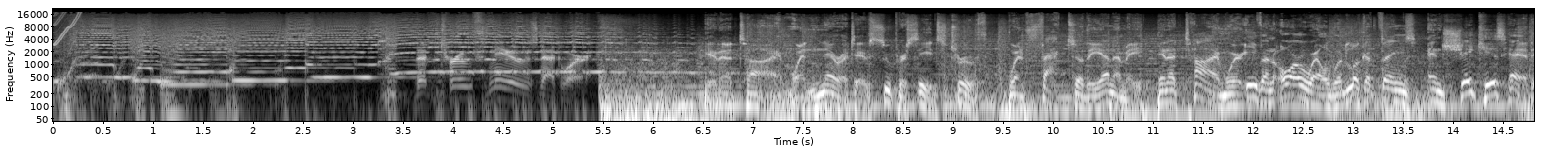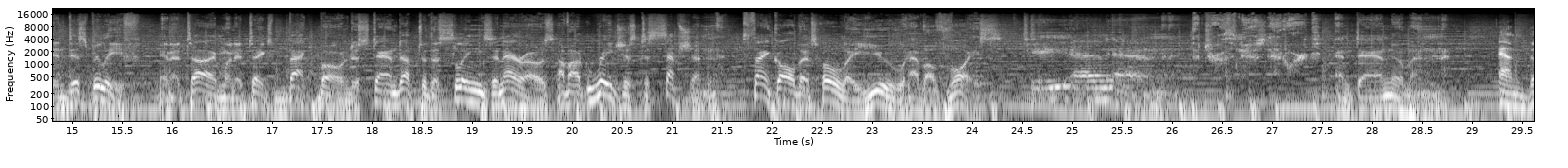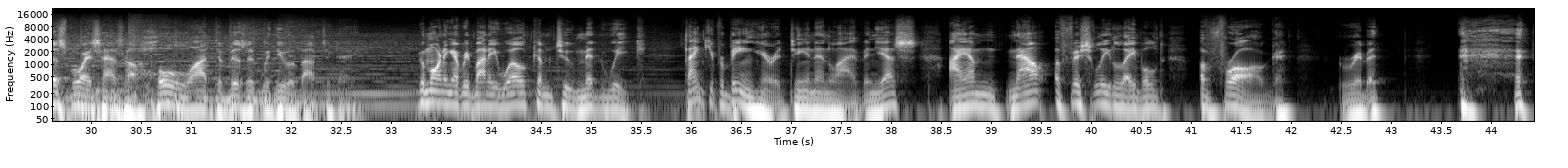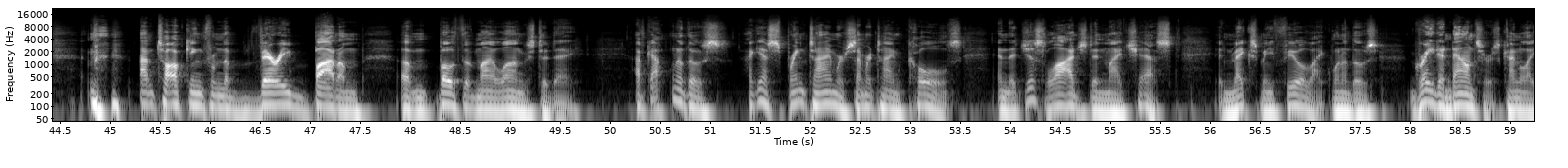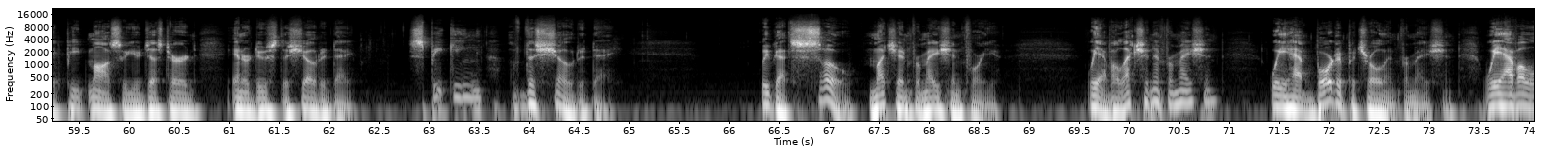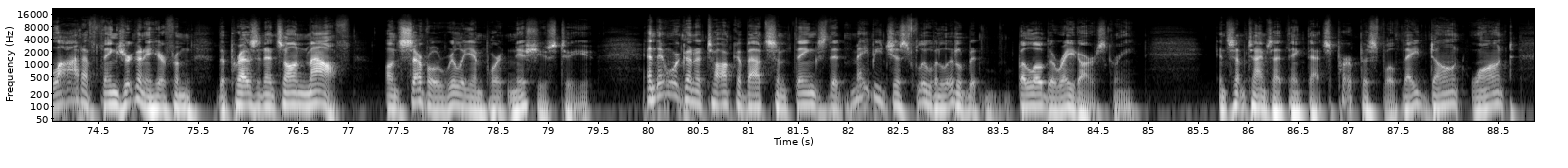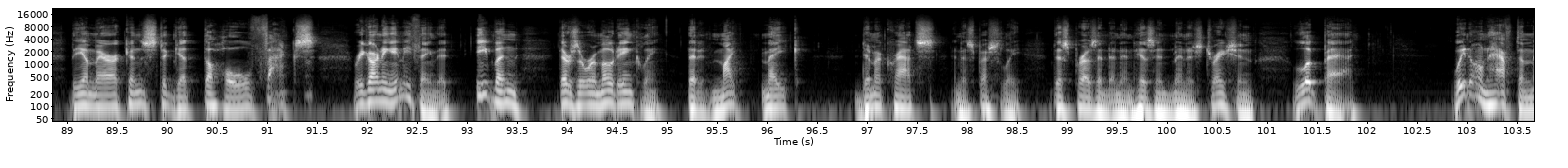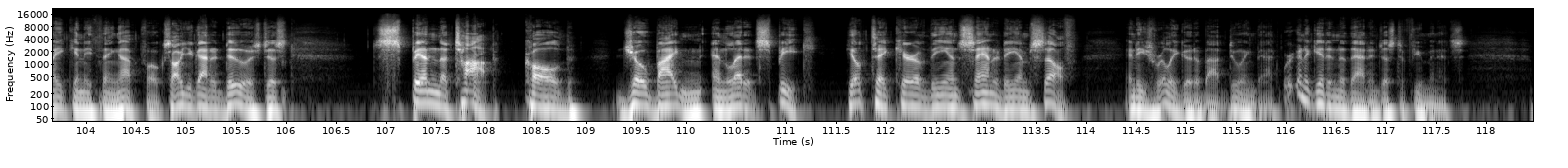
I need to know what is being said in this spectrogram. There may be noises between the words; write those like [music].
The Truth News Network. In a time when narrative supersedes truth, when facts are the enemy, in a time where even Orwell would look at things and shake his head in disbelief, in a time when it takes backbone to stand up to the slings and arrows of outrageous deception, thank all that's holy you have a voice. TNN, the Truth News Network, and Dan Newman. And this voice has a whole lot to visit with you about today. Good morning, everybody. Welcome to midweek. Thank you for being here at TNN Live. And yes, I am now officially labeled a frog. Ribbit. [laughs] I'm talking from the very bottom of both of my lungs today. I've got one of those, I guess, springtime or summertime colds, and they just lodged in my chest. It makes me feel like one of those great announcers, kind of like Pete Moss, who you just heard introduce the show today. Speaking of the show today, we've got so much information for you. We have election information. We have Border Patrol information. We have a lot of things you're going to hear from the president's own mouth on several really important issues to you. And then we're going to talk about some things that maybe just flew a little bit below the radar screen. And sometimes I think that's purposeful. They don't want the Americans to get the whole facts regarding anything that even there's a remote inkling that it might make Democrats and especially this president and his administration look bad. We don't have to make anything up, folks. All you got to do is just spin the top called Joe Biden and let it speak. He'll take care of the insanity himself. And he's really good about doing that. We're going to get into that in just a few minutes.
